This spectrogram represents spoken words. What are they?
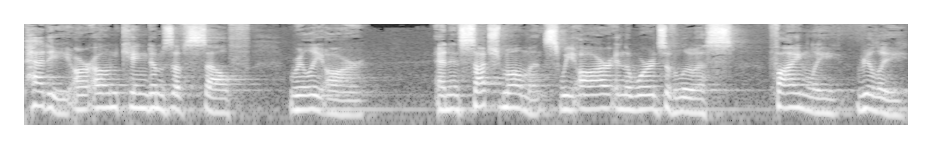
petty our own kingdoms of self really are. And in such moments, we are, in the words of Lewis, finally really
